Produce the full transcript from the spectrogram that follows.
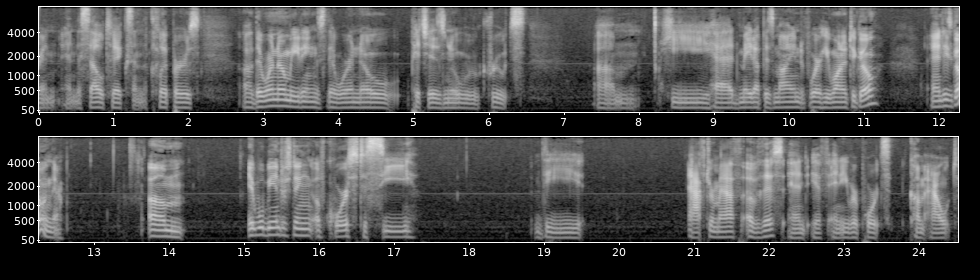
and, and the Celtics and the Clippers, uh, there were no meetings, there were no pitches, no recruits. Um, he had made up his mind of where he wanted to go, and he's going there. Um, it will be interesting, of course, to see the aftermath of this and if any reports come out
